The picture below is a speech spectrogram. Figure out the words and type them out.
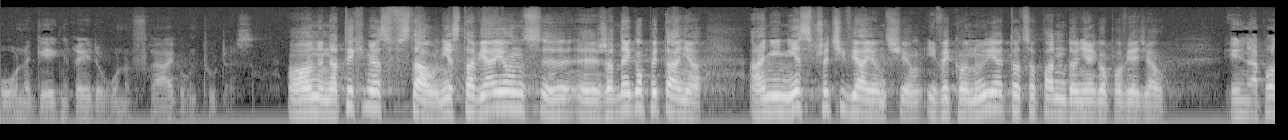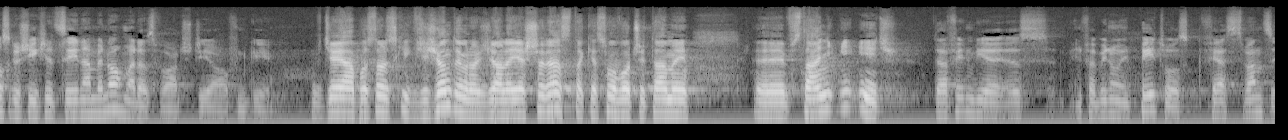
ohne Gegenrede, ohne Frage und tut das. On natychmiast wstał, nie stawiając e, e, żadnego pytania, ani nie sprzeciwiając się i wykonuje to, co Pan do niego powiedział. In Apostelgeschichte 10 haben wir nochmal das Wort, steh auf und geh. W Dziejach Apostolskich w dziesiątym rozdziale jeszcze raz takie słowo czytamy e, wstań i idź. Da finden wir es in Verbindung mit Petrus, Vers 20.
